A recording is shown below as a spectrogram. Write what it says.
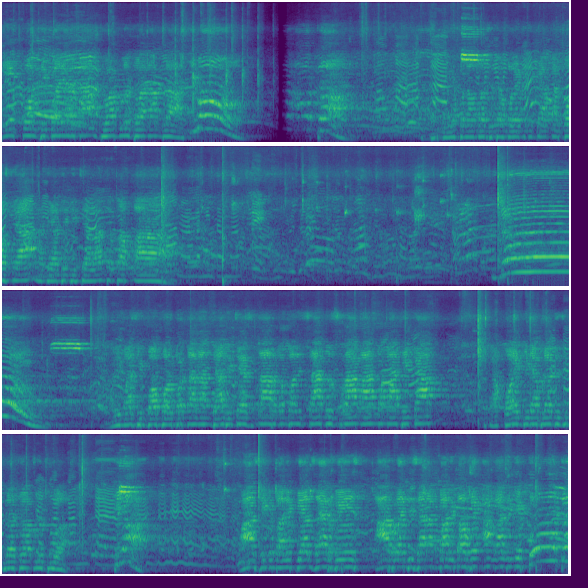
Ipon dibayar dengan 22-16 Imo Apa? Ini penonton sudah mulai meninggalkan bosnya Hati-hati di jalan tetaplah No ini masih bobol pertahanan dari Cestar kembali satu serangan mematikan. Poin tidak berlaku 17 22. Dia masih kembali biar servis. Arwen di sana kembali Taufik angkat sedikit putih.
